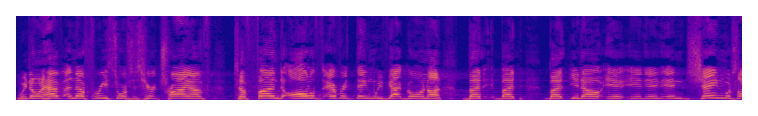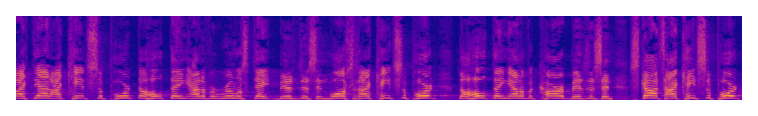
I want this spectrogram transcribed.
We don't have enough resources here at Triumph to fund all of everything we've got going on. But, but, but you know, it, it, and Shane was like that. I can't support the whole thing out of a real estate business. And Walt says, I can't support the whole thing out of a car business. And Scott's, I can't support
